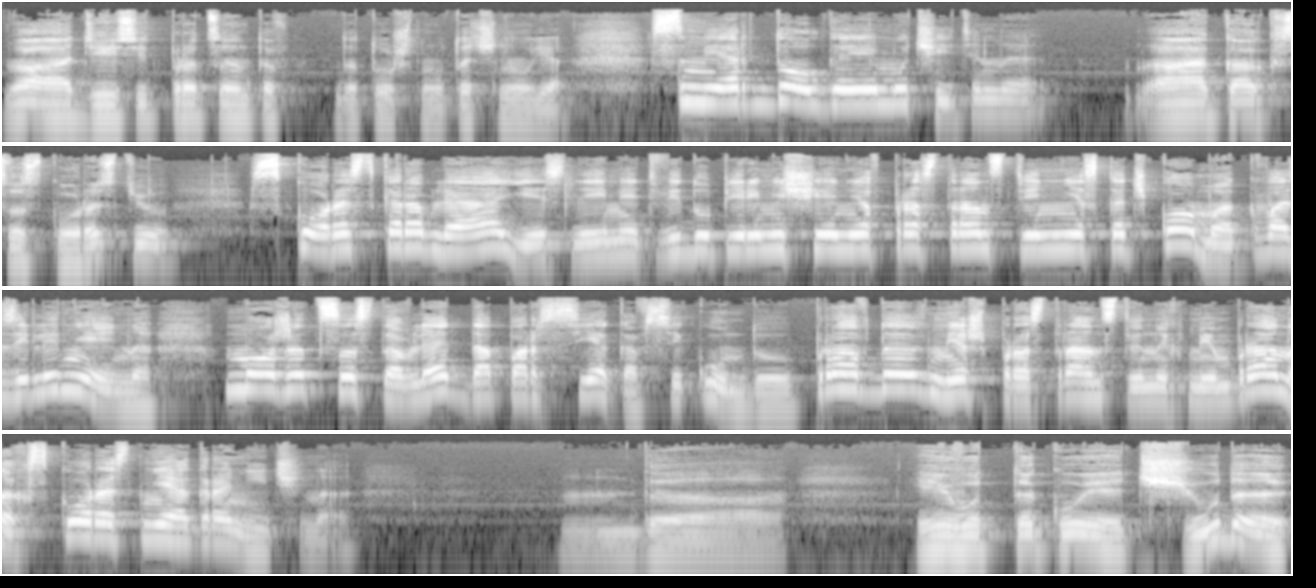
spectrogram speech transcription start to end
«А 10%?» — дотошно уточнил я. «Смерть долгая и мучительная». А как со скоростью? Скорость корабля, если иметь в виду перемещение в пространстве не скачком, а квазилинейно, может составлять до парсека в секунду. Правда, в межпространственных мембранах скорость не ограничена. Да... И вот такое чудо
